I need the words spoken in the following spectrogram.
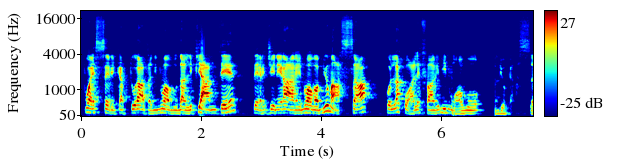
può essere catturata di nuovo dalle piante per generare nuova biomassa con la quale fare di nuovo biogas.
